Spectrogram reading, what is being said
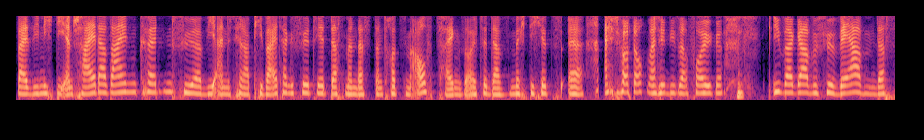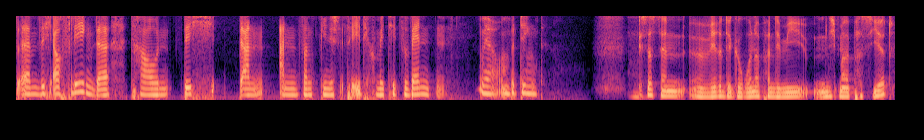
weil sie nicht die Entscheider sein könnten für wie eine Therapie weitergeführt wird, dass man das dann trotzdem aufzeigen sollte. Da möchte ich jetzt äh, einfach nochmal in dieser Folge Übergabe für werben, dass ähm, sich auch Pflegende trauen, sich dann an so ein klinisches Ethikkomitee zu wenden. Ja, unbedingt. Ist das denn äh, während der Corona-Pandemie nicht mal passiert?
